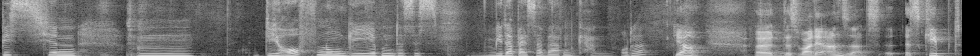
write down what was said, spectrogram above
bisschen mh, mm, die Hoffnung geben, dass es wieder besser werden kann, oder? Ja, äh, das war der Ansatz. Es gibt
